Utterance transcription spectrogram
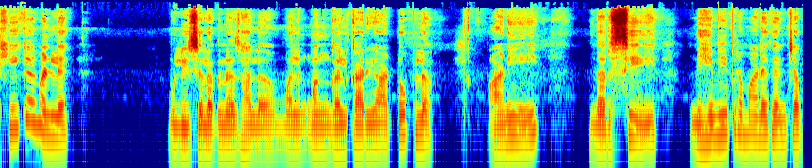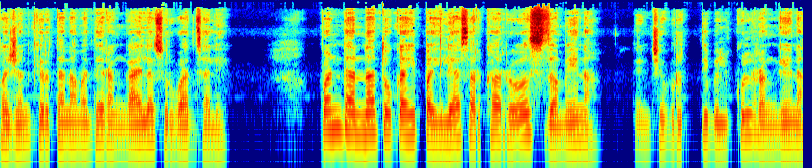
ठीक आहे म्हणले. मुलीचं लग्न झालं मल मंगल कार्य आटोपलं. आणि नरसी नेहमीप्रमाणे त्यांच्या भजन कीर्तनामध्ये रंगायला सुरुवात झाली. पण त्यांना तो काही पहिल्यासारखा रस जमेना. त्यांची वृत्ती बिलकुल रंगेना.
